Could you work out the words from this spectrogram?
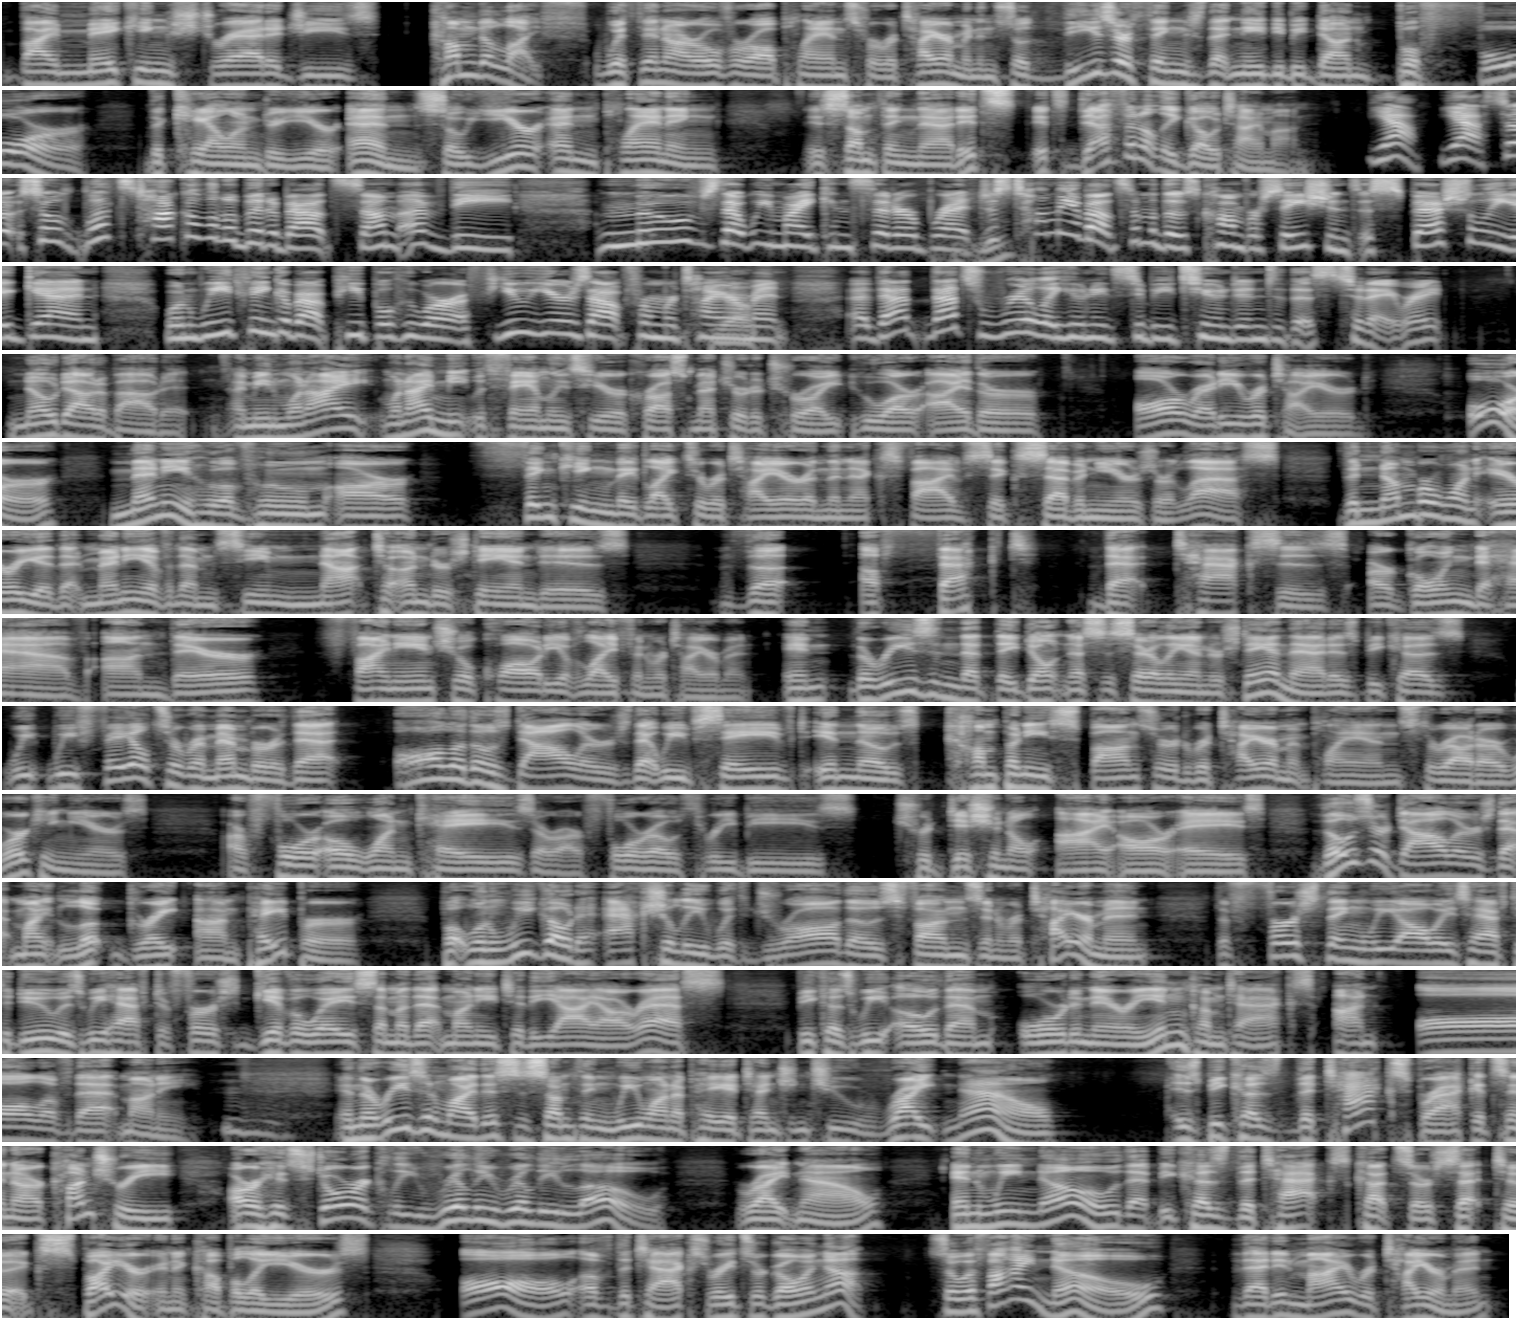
by making strategies come to life within our overall plans for retirement. And so these are things that need to be done before the calendar year ends. So year end planning is something that it's it's definitely go time on. Yeah, yeah. So so let's talk a little bit about some of the moves that we might consider, Brett. Mm-hmm. Just tell me about some of those conversations, especially again when we think about people who are a few years out from retirement. Yeah. Uh, that that's really who needs to be tuned into this today, right? No doubt about it. I mean, when I when I meet with families here across Metro Detroit who are either already retired or many of whom are thinking they'd like to retire in the next five, six, seven years or less, the number one area that many of them seem not to understand is the effect that taxes are going to have on their financial quality of life in retirement. And the reason that they don't necessarily understand that is because we, we fail to remember that all of those dollars that we've saved in those company sponsored retirement plans throughout our working years our 401ks or our 403bs, traditional IRAs. Those are dollars that might look great on paper, but when we go to actually withdraw those funds in retirement, the first thing we always have to do is we have to first give away some of that money to the IRS because we owe them ordinary income tax on all of that money. Mm-hmm. And the reason why this is something we want to pay attention to right now is because the tax brackets in our country are historically really, really low right now. And we know that because the tax cuts are set to expire in a couple of years, all of the tax rates are going up. So if I know that in my retirement,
